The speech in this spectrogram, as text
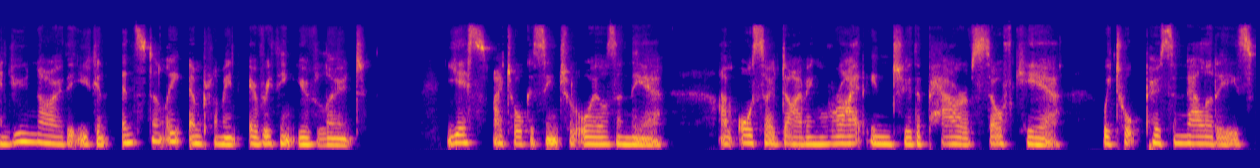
and you know that you can instantly implement everything you've learned. Yes, I talk essential oils in there. I'm also diving right into the power of self care. We talk personalities.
